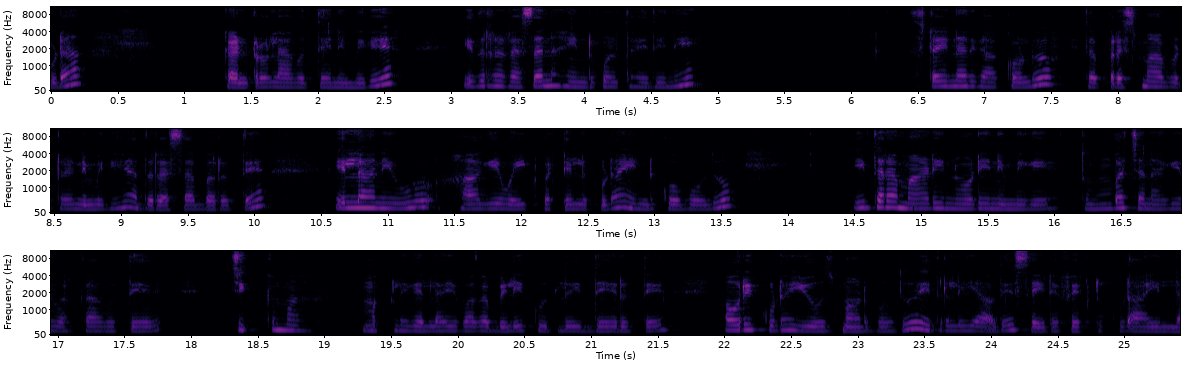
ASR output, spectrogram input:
ಕೂಡ ಕಂಟ್ರೋಲ್ ಆಗುತ್ತೆ ನಿಮಗೆ. ಇದರ ರಸನ ಹಿಂಡ್ಕೊಳ್ತಾ ಇದ್ದೀನಿ. ಸ್ಟೈನರ್ಗೆ ಹಾಕ್ಕೊಂಡು ಈ ಪ್ರೆಸ್ ಮಾಡಿಬಿಟ್ರೆ ನಿಮಗೆ ಅದು ರಸ ಬರುತ್ತೆ. ಇಲ್ಲ, ನೀವು ಹಾಗೆ ವೈಟ್ ಬಟ್ಟೆಲ್ಲೂ ಕೂಡ ಹಿಂಡ್ಕೋಬೋದು. ಈ ಥರ ಮಾಡಿ ನೋಡಿ ನಿಮಗೆ ತುಂಬ ಚೆನ್ನಾಗಿ ವರ್ಕ್ ಆಗುತ್ತೆ. ಚಿಕ್ಕ ಮಕ್ಕಳಿಗೆಲ್ಲ ಇವಾಗ ಬಿಳಿ ಕೂದಲು ಇದ್ದೇ ಇರುತ್ತೆ. ಅವ್ರಿಗೆ ಕೂಡ ಯೂಸ್ ಮಾಡ್ಬೋದು. ಇದರಲ್ಲಿ ಯಾವುದೇ ಸೈಡ್ ಎಫೆಕ್ಟ್ ಕೂಡ ಇಲ್ಲ.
